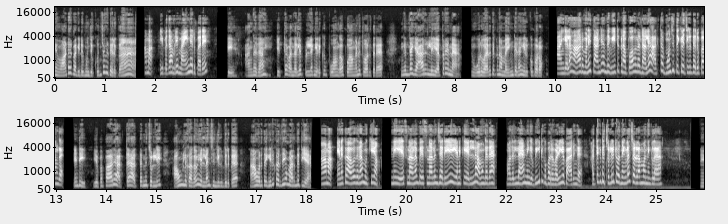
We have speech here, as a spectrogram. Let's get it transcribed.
என் வாட்டர் பாக்கெட் கொஞ்சம் கொஞ்சம் இருக்கேன் ஆமா இப்பதான் அப்படியே மைன் இருப்பாரு. டேய், அங்கதான் கிட்ட வந்தாலே பிள்ளைங்க இருக்கு போங்க போங்கன்னு துரத்துற. இங்க இருந்தா யாரும் இல்லையே அப்புறம் என்ன? ஒரு வாரத்துக்கு நம்ம இங்க தான் இருக்க போறோம். அங்கெல்லாம் ஆறு மணி தாண்டி அந்த வீட்டுக்கு நான் போகலனாலே அத்தை மூஞ்சி தூக்கி வச்சுக்கிட்டு இருப்பாங்க. ஏண்டி இப்ப பாரு அத்தை அத்தைன்னு சொல்லி அவங்களுக்காகவே எல்லாம் செஞ்சுக்கிட்டு இருக்க. நான் ஒருத்தன் இருக்கிறதையும் மறந்துட்டியே. ஆமா எனக்கு அவங்க தான் முக்கியம். நீ ஏசினாலும் பேசினாலும் சரி எனக்கு எல்லாம் அவங்க தான் முதல்ல நீங்க வீட்டுக்கு போற வழியை பாருங்க. அத்தைக்கிட்ட சொல்லிட்டு வந்தீங்களா சொல்லாம வந்தீங்களா? நீ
